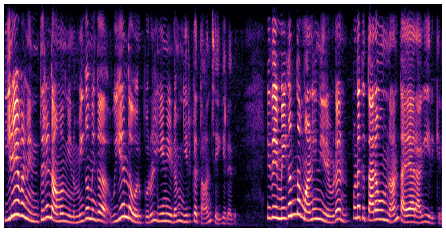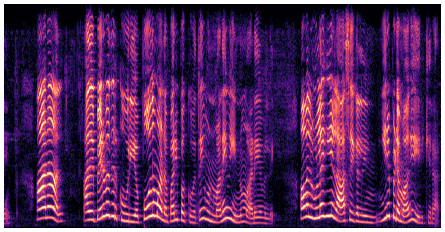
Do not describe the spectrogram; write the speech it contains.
இறைவனின் திருநாமம் எனும் மிக மிக உயர்ந்த ஒரு பொருள் என்னிடம் இருக்கத்தான் செய்கிறது. இதை மிகுந்த மனநிறைவுடன் உனக்கு தரவும் நான் தயாராகி இருக்கிறேன். ஆனால் அதை பெறுவதற்கு உரிய போதுமான பரிபக்குவத்தை உன் மனைவி இன்னும் அடையவில்லை. அவள் உலகியல் ஆசைகளின் இருப்பிடமாக இருக்கிறாள்.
